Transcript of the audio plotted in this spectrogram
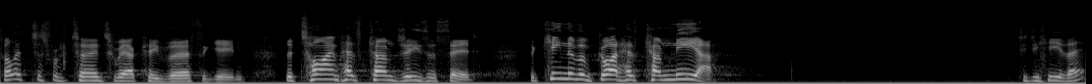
So let's just return to our key verse again. The time has come, Jesus said. The kingdom of God has come near. Did you hear that?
